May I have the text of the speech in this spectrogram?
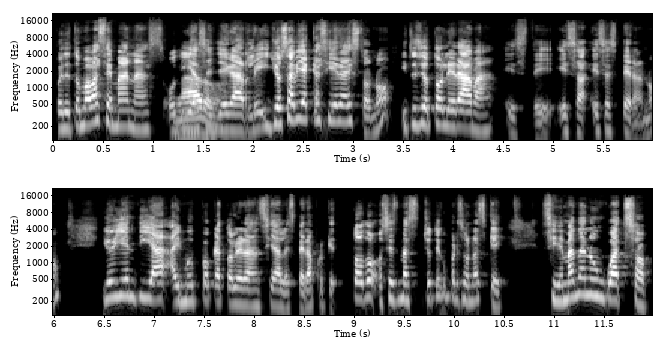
pues le tomaba semanas o días en llegarle y yo sabía que así era esto, ¿no? Entonces yo toleraba este, esa, esa espera, ¿no? Y hoy en día hay muy poca tolerancia a la espera porque todo, o sea, es más, yo tengo personas que si me mandan un WhatsApp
